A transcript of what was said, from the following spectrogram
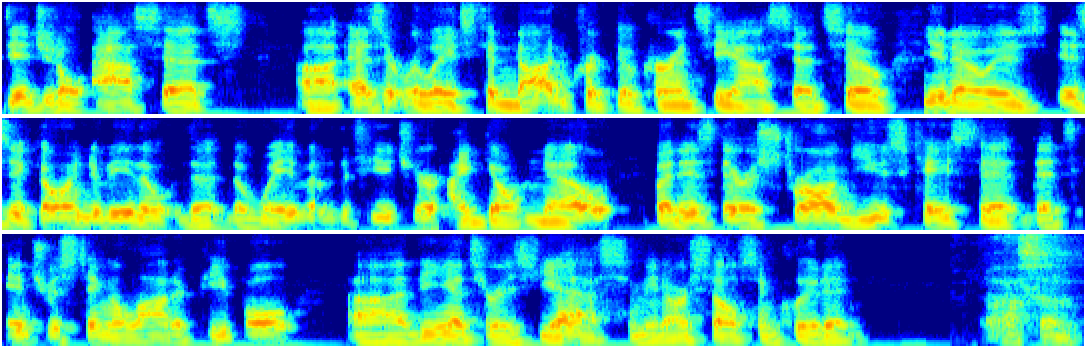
digital assets uh, as it relates to non-cryptocurrency assets. So, you know, is is it going to be the, the, the wave of the future? I don't know, but is there a strong use case that that's interesting a lot of people? Uh, the answer is yes. I mean, ourselves included. Awesome.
